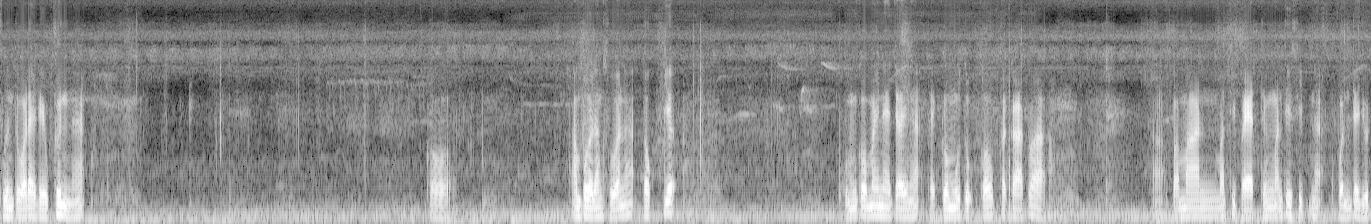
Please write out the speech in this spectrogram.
ฟื้นตัวได้เร็วขึ้นนะก็อำเภอหลังสวนนะตกเยอะ ผมก็ไม่แน่ใจนะแต่กรมอุตุก็ประกาศว่าอ่าประมาณวันที่ 8 ถึงวันที่ 10 นะฝนจะหยุด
